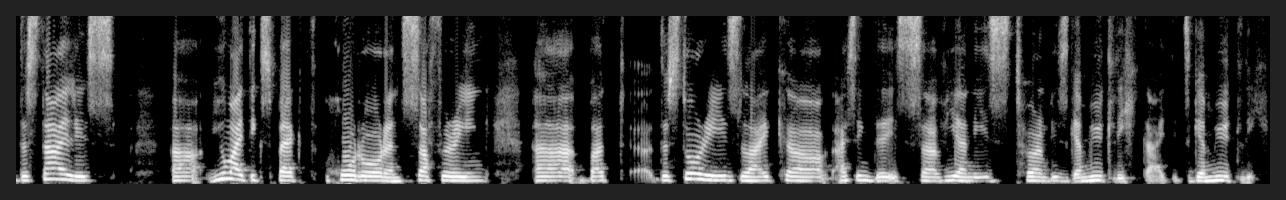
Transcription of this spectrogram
the style is uh, you might expect horror and suffering, uh, but the story is like uh, I think this uh, Viennese term is Gemütlichkeit. It's gemütlich.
